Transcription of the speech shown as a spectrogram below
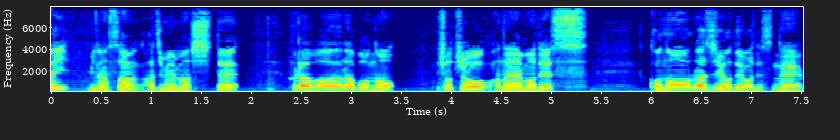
はい、皆さん、はじめまして。フラワーラボの所長、花山です。このラジオではですね、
